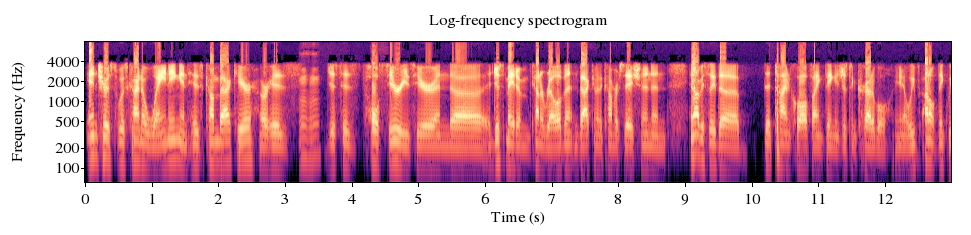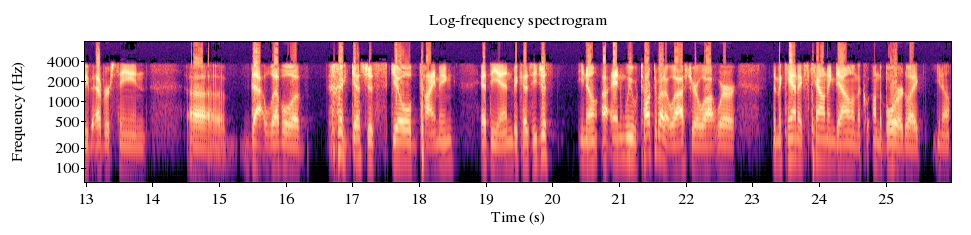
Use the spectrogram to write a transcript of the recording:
interest was kind of waning in his comeback here, or his just his whole series here, and uh, it just made him kind of relevant and back into the conversation. And and obviously the the time qualifying thing is just incredible. You know, we've I don't think we've ever seen uh, that level of I guess just skilled timing at the end because he just you know, uh, and we talked about it last year a lot where the mechanics counting down on the on the board like you know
